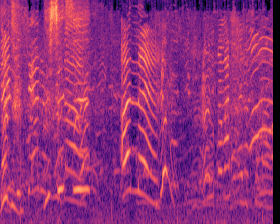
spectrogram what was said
Dur. Düşeceksin. Anne. Sana.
